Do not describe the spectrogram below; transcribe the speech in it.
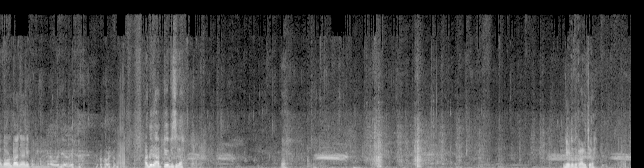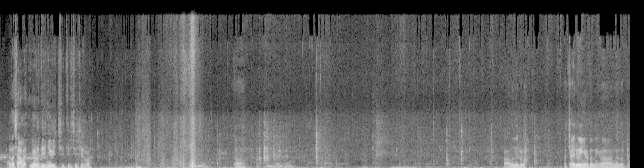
അതുകൊണ്ടാ ഞാനിപ്പോൾ അടൂർ ആർ ടി ഓഫീസിലാ? ഇങ്ങോട്ടൊന്ന് കാണിച്ചടാ. എടാ ശ്യാമ ഇങ്ങോട്ട് തിരിഞ്ഞു വെച്ച് തിരിച്ചു വെച്ചിടടാ ആ. കാണുന്നില്ലടാ. ആ ചരുവ ഇങ്ങോട്ട് നിൽക്കണം അങ്ങനെ തട്ടെ.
